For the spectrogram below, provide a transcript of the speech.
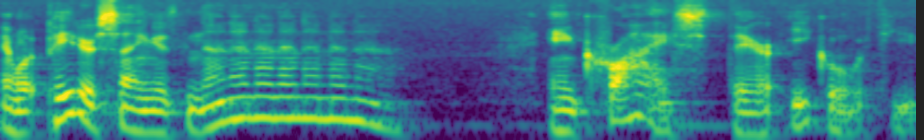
And what Peter's saying is, no, no, no, no, no, no, no. In Christ, they are equal with you.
